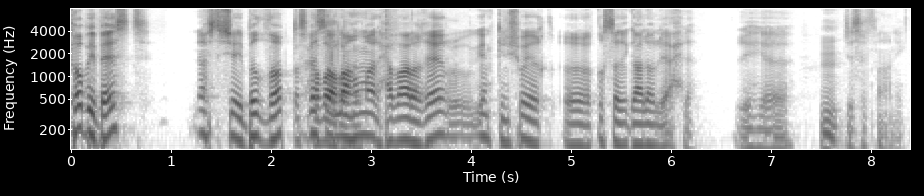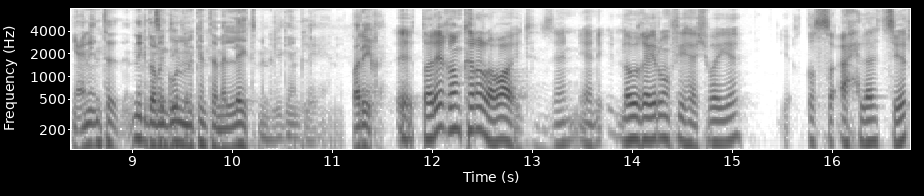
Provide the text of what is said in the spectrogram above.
copy paste نفس الشيء بالضبط بس بس, اللهم الحضارة غير ويمكن شوية آه، قصة قالوا لي أحلى اللي هي. الجزء الثاني يعني أنت نقدر. نقول إنك أنت مليت من ال gameplay يعني طريقة. إيه، طريقة مكرره وايد. زين يعني لو يغيرون فيها شوية قصة أحلى تصير.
